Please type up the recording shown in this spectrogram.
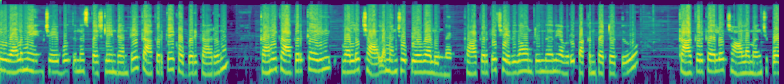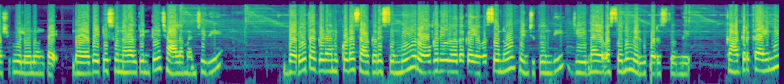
ఇవాళ మేము చేయబోతున్న స్పెషల్ ఏంటంటే కాకరకాయ కొబ్బరి కారం. కానీ కాకరకాయ వల్ల చాలా మంచి ఉపయోగాలు ఉన్నాయి. కాకరకాయ చేదుగా ఉంటుందని ఎవరు పక్కన పెట్టొద్దు. కాకరకాయలో చాలా మంచి పోషక విలువలు ఉంటాయి. డయాబెటీస్ ఉన్న వాళ్ళు తింటే చాలా మంచిది. బరువు తగ్గడానికి కూడా సహకరిస్తుంది. రోగనిరోధక వ్యవస్థను పెంచుతుంది. జీర్ణ వ్యవస్థను మెరుగుపరుస్తుంది. కాకరకాయని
